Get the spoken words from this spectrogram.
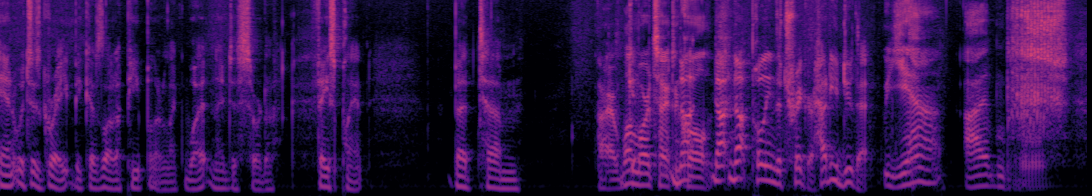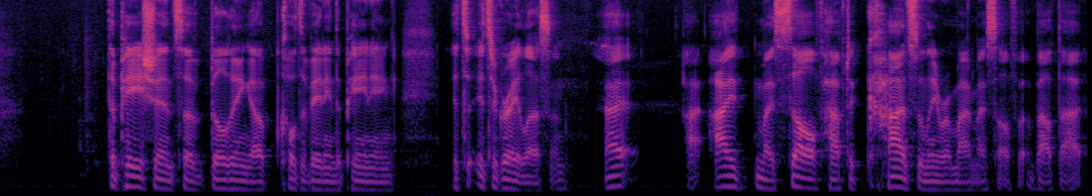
And which is great because a lot of people are like, "What?" and I just sort of face plant. But um, all right. One more technical. not, not not pulling the trigger. How do you do that? Yeah, I'm. The patience of building up, cultivating the painting, it's it's a great lesson. I, I, I myself have to constantly remind myself about that.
